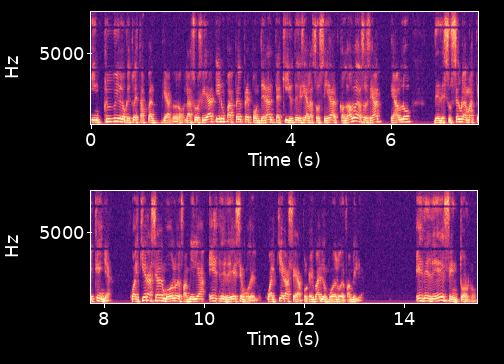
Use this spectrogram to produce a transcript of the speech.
incluye lo que tú estás planteando, ¿no? La sociedad tiene un papel preponderante aquí. Yo te decía, la sociedad. Cuando hablo de la sociedad, te hablo desde su célula más pequeña. Cualquiera sea el modelo de familia, es desde ese modelo. Cualquiera sea, porque hay varios modelos de familia. Es desde ese entorno.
